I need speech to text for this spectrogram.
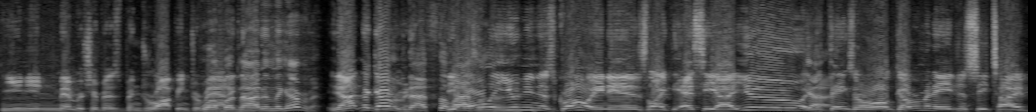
union membership has been dropping dramatically. Well, but not in the government. Not in the government. That's the, the last only union that's growing is like the SEIU and yeah. the things that are all government agency type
